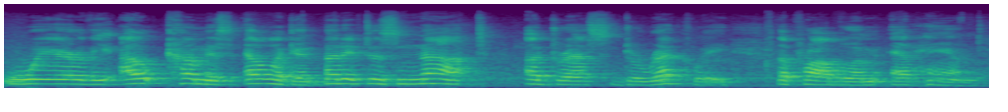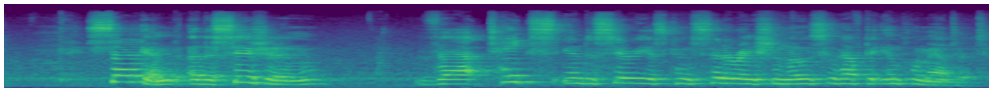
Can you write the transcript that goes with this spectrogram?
where the outcome is elegant, but it does not address directly the problem at hand. Second, a decision that takes into serious consideration those who have to implement it.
